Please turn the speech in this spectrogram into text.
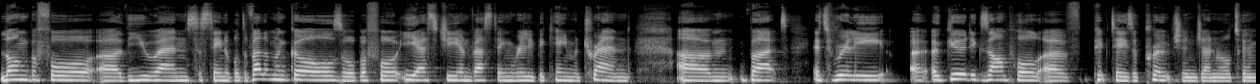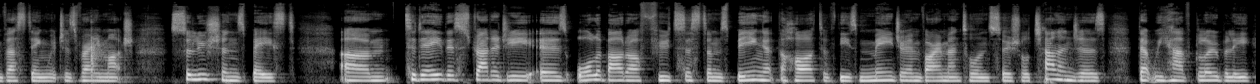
long before uh, the UN Sustainable Development Goals or before ESG investing really became a trend. Um, but it's really a, a, good example of Pictet's approach in general to investing, which is very much solutions based. Um, today, this strategy is all about our food systems being at the heart of these major environmental and social challenges that we have globally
